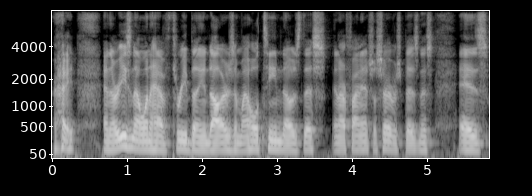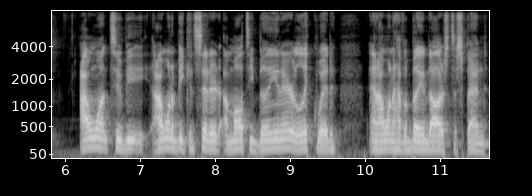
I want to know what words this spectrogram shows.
right? And the reason i want to have $3 billion and my whole team knows this in our financial service business is i want to be i want to be considered a multi-billionaire liquid and i want to have a billion dollars to spend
